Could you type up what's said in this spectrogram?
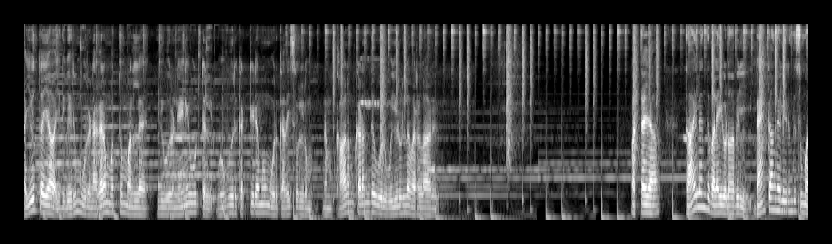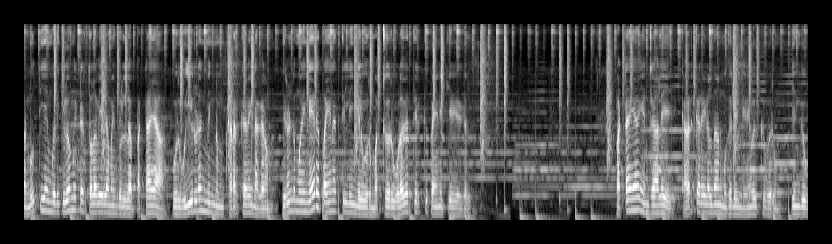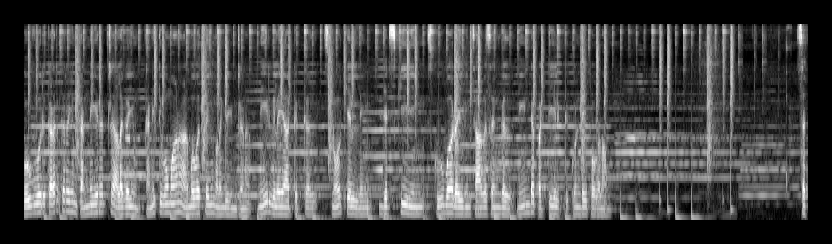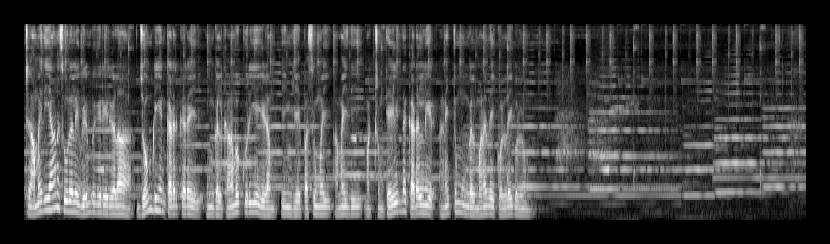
அயோத்தயா இது வெறும் ஒரு நகரம் மட்டும் அல்ல இது ஒரு நினைவூட்டல். ஒவ்வொரு கட்டிடமும் ஒரு கதை சொல்லும். நம் காலம் கடந்த ஒரு உயிருள்ள வரலாறு. பட்டயா தாய்லாந்து வளைகுடாவில் பேங்காங்கில் இருந்து சுமார் நூற்றி ஐம்பது கிலோமீட்டர் தொலைவில் அமைந்துள்ள பட்டாயா ஒரு உயிருடன் மின்னும் கடற்கரை நகரம். இரண்டு மணி நேர பயணத்தில் நீங்கள் ஒரு மற்றொரு உலகத்திற்கு பயணிக்கிறீர்கள். பட்டாயா என்றாலே கடற்கரைகள் தான் முதலில் நினைவுக்கு வரும். இங்கு ஒவ்வொரு கடற்கரையும் தண்ணீரற்ற அழகையும் தனித்துவமான அனுபவத்தையும் வழங்குகின்றன. நீர் விளையாட்டுக்கள் ஸ்னோர்கெல்லிங் ஜெட்ஸ்கீயிங் ஸ்கூபா டைவிங் சாகசங்கள் நீண்ட பட்டியலிட்டு கொண்டே போகலாம். சற்று அமைதியான சூழலை விரும்புகிறீர்களா? ஜோம்டியன் கடற்கரை உங்கள் கனவுக்குரிய இடம். இங்கே பசுமை அமைதி மற்றும் தெளிந்த கடல் நீர் அனைத்தும் உங்கள் மனதை கொள்ளை கொள்ளும்.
